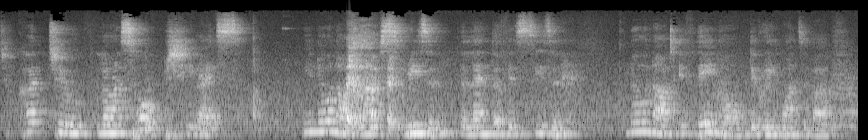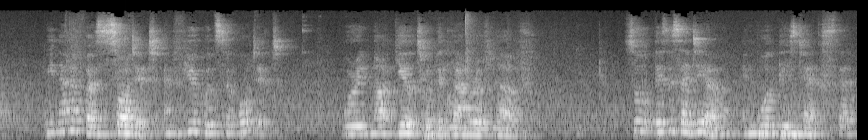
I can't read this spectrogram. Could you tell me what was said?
To cut to Laurence Hope, she writes, We know not life's reason, the length of its season, know not if they know the great ones above. We none of us sought it, and few could support it, were it not gilt with the glamour of love. So there's this idea in both these texts that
